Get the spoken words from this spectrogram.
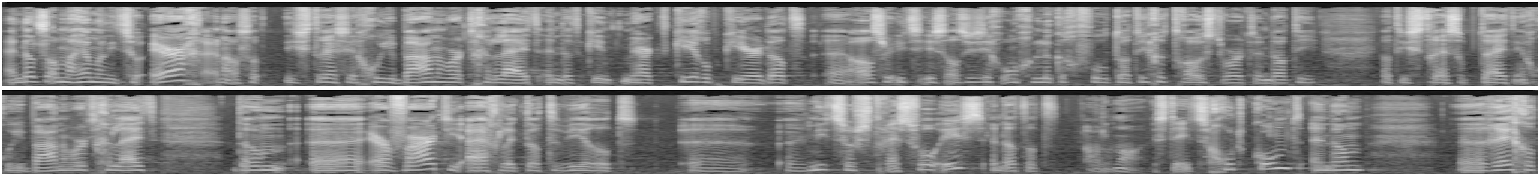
En dat is allemaal helemaal niet zo erg. En als dat, die stress in goede banen wordt geleid en dat kind merkt keer op keer dat uh, als er iets is, als hij zich ongelukkig voelt, dat hij getroost wordt en dat die, dat die stress op tijd in goede banen wordt geleid, dan uh, ervaart hij eigenlijk dat de wereld uh, niet zo stressvol is en dat dat allemaal steeds goed komt. En dan uh, regelt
